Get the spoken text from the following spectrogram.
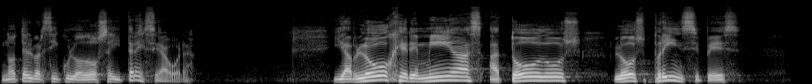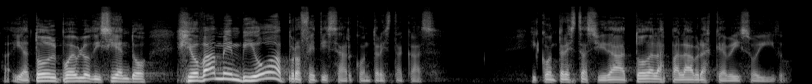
Note el versículo 12 y 13 ahora. Y habló Jeremías a todos los príncipes y a todo el pueblo diciendo, Jehová me envió a profetizar contra esta casa y contra esta ciudad todas las palabras que habéis oído.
